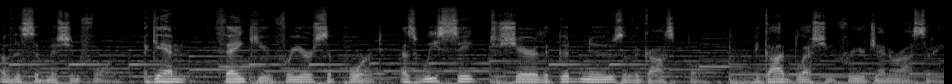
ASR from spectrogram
of the submission form. Again, thank you for your support as we seek to share the good news of the gospel. May God bless you for your generosity.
